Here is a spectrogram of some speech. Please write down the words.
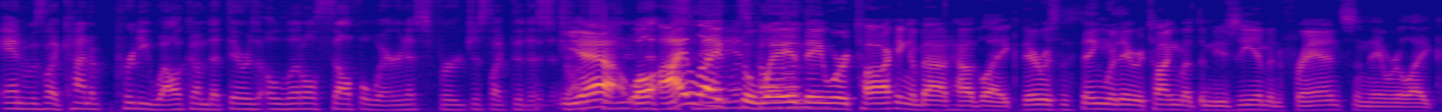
and was like kind of pretty welcome that there was a little self awareness for just like the destruction. Yeah, well, I like the way causing. they were talking about how like there was the thing where they were talking about the museum in France, and they were like,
